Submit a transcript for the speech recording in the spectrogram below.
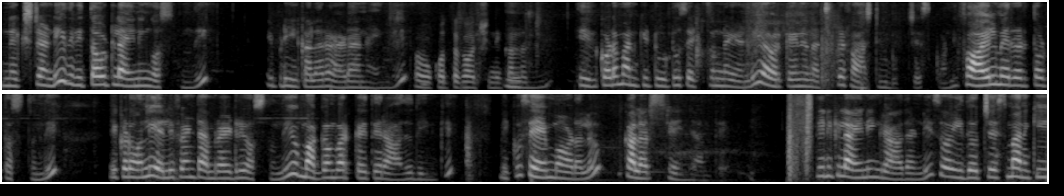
నెక్స్ట్ అండి ఇది వితౌట్ లైనింగ్ వస్తుంది. ఇప్పుడు ఈ కలర్ యాడ్ ఆన్ అయింది. ఓ కొత్తగా వచ్చింది కలర్. ఇవి కూడా మనకి టూ టూ సెట్స్ ఉన్నాయండి. ఎవరికైనా నచ్చితే ఫాస్ట్గా బుక్ చేసుకోండి. ఫాయిల్ మిర్రర్ తోటి వస్తుంది. ఇక్కడ ఓన్లీ ఎలిఫెంట్ ఎంబ్రాయిడరీ వస్తుంది. మగ్గం వర్క్ అయితే రాదు దీనికి. మీకు సేమ్ మోడల్ కలర్స్ చేంజ్ అంతే. దీనికి లైనింగ్ రాదండి. సో ఇది వచ్చేసి మనకి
